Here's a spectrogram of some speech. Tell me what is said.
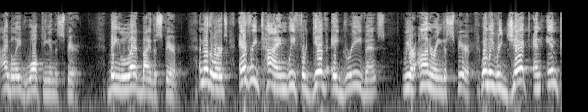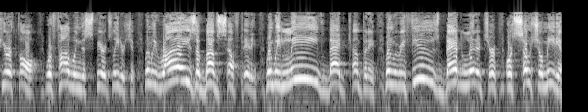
I believe, walking in the Spirit, being led by the Spirit. In other words, every time we forgive a grievance, we are honoring the Spirit. When we reject an impure thought, we're following the Spirit's leadership. When we rise above self pity, when we leave bad company, when we refuse bad literature or social media,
